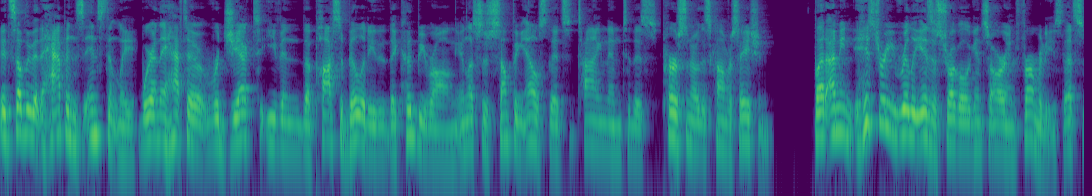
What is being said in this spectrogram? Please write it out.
it's something that happens instantly wherein they have to reject even the possibility that they could be wrong unless there's something else that's tying them to this person or this conversation but I mean, history really is a struggle against our infirmities. That's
